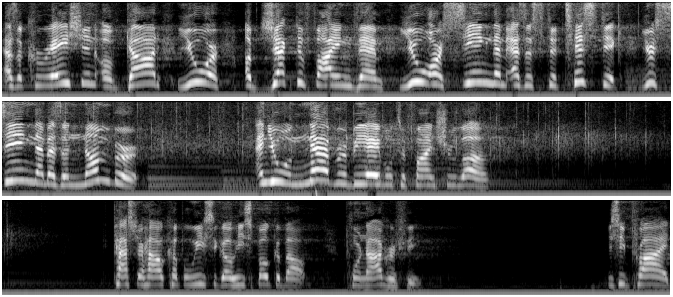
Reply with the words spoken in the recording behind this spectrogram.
as a creation of God, you are objectifying them. You are seeing them as a statistic. You're seeing them as a number. And you will never be able to find true love. Pastor Howe, a couple weeks ago, he spoke about pornography. You see, pride,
